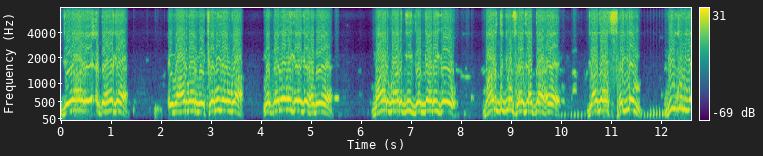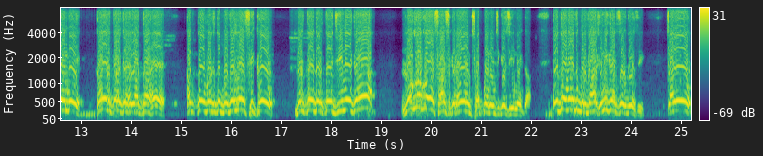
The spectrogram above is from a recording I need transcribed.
ਜਿਹੜਾ ਇਹ ਅਟੈਕ ਹੈ ਇਹ ਵਾਰ-ਵਾਰ ਵੇਖਿਆ ਨਹੀਂ ਜਾਊਗਾ मैं पहले भी कह के हटे हैं बार बार की गद्दारी को भारत क्यों सह जाता है ज्यादा संयम भी दुनिया में कायरता कहलाता है अब तो वक्त बदलना सीखो डरते डरते जीने का लोगों को एहसास कराओ अब छप्पन इंच के सीने का ये तो बात बर्दाश्त नहीं कर सकते ਅਸੀਂ ਚਾਹੇ ਉਹ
